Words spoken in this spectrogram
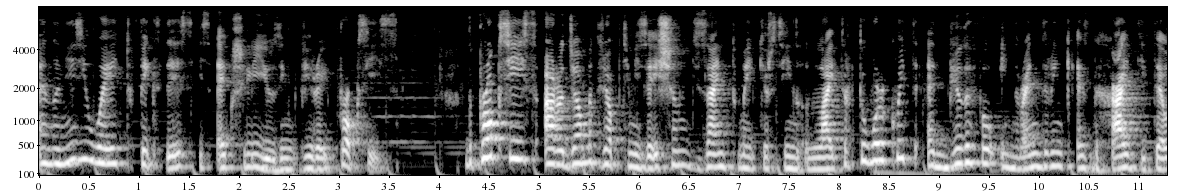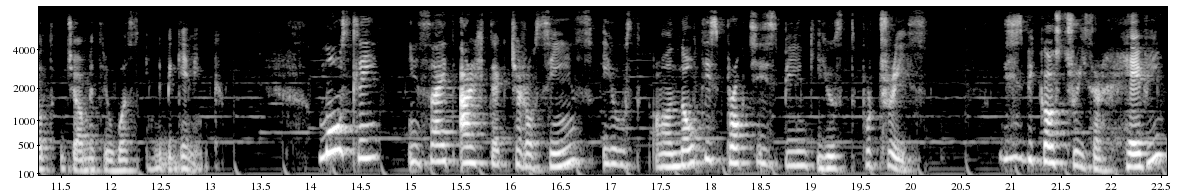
and an easy way to fix this is actually using V-Ray proxies. The proxies are a geometry optimization designed to make your scene lighter to work with and beautiful in rendering as the high detailed geometry was in the beginning. Mostly inside architectural scenes, used uh, notice proxies being used for trees. This is because trees are heavy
